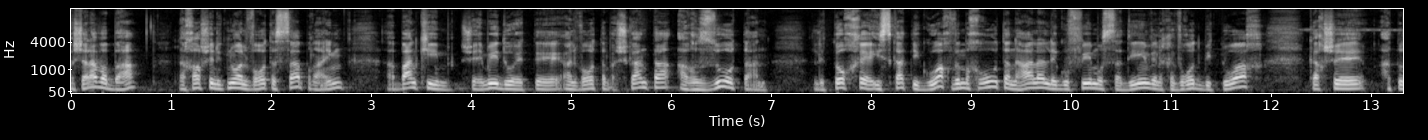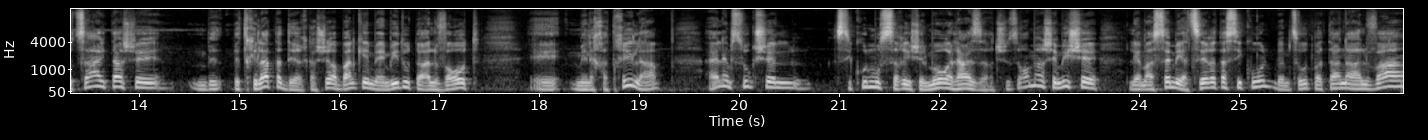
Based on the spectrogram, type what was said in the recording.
בשלב הבא, לאחר שניתנו הלוואות הסאב פריים, הבנקים שהעמידו את אה, הלוואות המשכנתה, ארזו אותן לתוך אה, עסקת איגוח ומכרו אותן הלאה לגופים מוסדיים ולחברות ביטוח, כך שהתוצאה הייתה שבתחילת הדרך, כאשר הבנקים העמידו את ההלוואות אה, מלכתחילה, היה להם סוג של סיכון מוסרי, של moral hazard, שזה אומר שמי שלמעשה מייצר את הסיכון באמצעות מתן ההלוואה,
